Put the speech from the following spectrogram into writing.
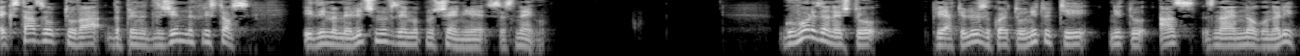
екстаза от това да принадлежим на Христос и да имаме лично взаимоотношение с Него. Говоря за нещо, приятелю, за което нито ти, нито аз знаем много, нали?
